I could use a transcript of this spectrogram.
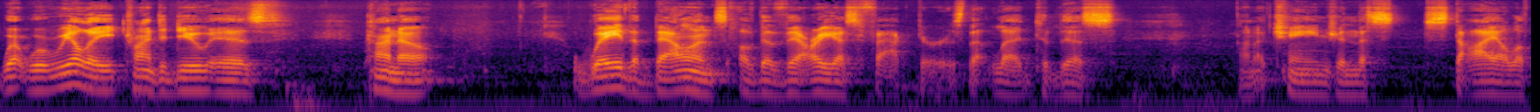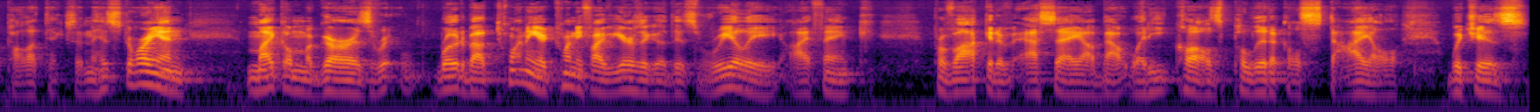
What we're really trying to do is kind of weigh the balance of the various factors that led to this kind of change in the style of politics. And the historian Michael McGerr wrote about 20 or 25 years ago this really, I think, provocative essay about what he calls political style, which is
